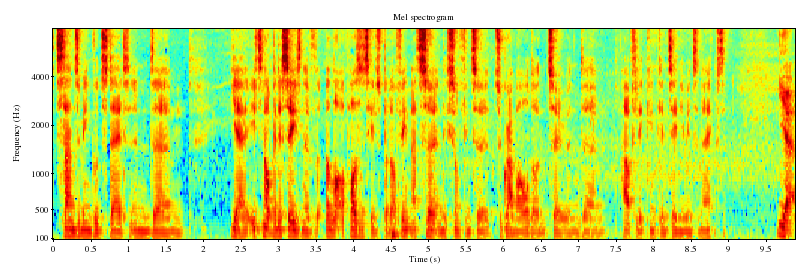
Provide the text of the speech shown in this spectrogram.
it stands them in good stead. And um, yeah, it's not been a season of a lot of positives, but I think that's certainly something to, to grab hold on to, and um, hopefully can continue into next. Yeah,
